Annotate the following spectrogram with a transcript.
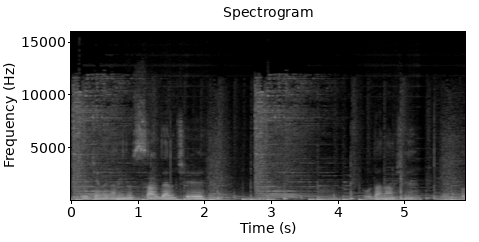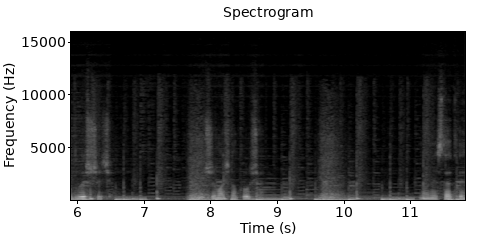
Czy jedziemy na minus z saldem, czy uda nam się podwyższyć? Utrzymać na plusie. No niestety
